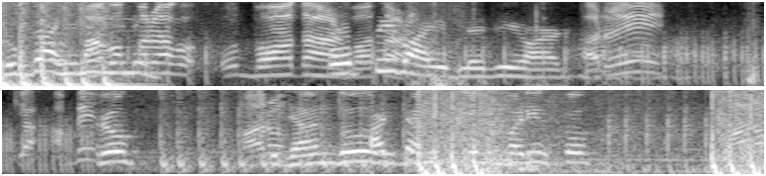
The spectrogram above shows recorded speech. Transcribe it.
रुक जा हीलिंग ऊपर वो बहुत हार्ड बहुत ओपी भाई ब्लेजी गार्ड अरे क्या अबे रो मारो। ध्यान दो। रुकने पड़ी उसको। मारो।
